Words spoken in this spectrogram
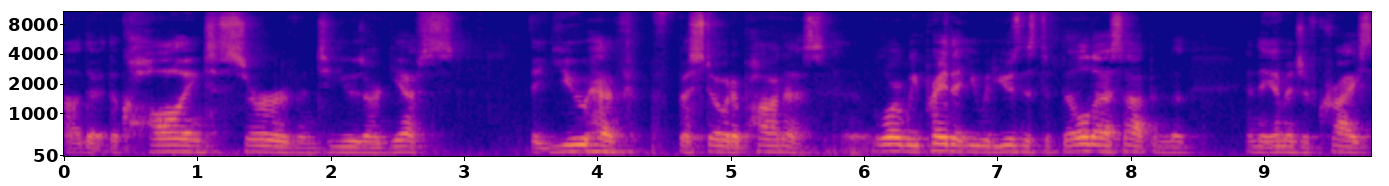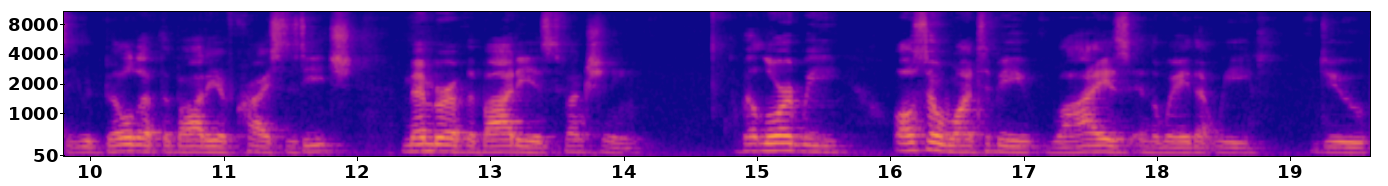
uh, the, the calling to serve and to use our gifts that you have bestowed upon us. Lord, we pray that you would use this to build us up in the in the image of Christ, that you would build up the body of Christ as each member of the body is functioning. But Lord, we also want to be wise in the way that we do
